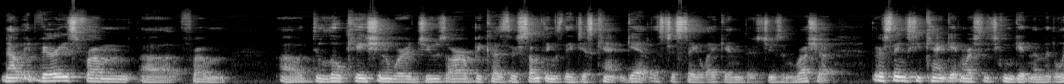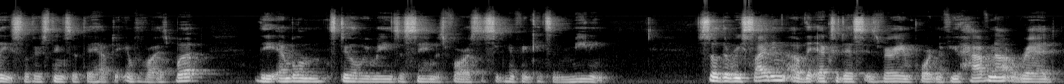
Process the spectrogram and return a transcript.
Now it varies from uh, from uh, the location where Jews are because there's some things they just can't get. Let's just say, like in there's Jews in Russia. There's things you can't get in Russia that you can get in the Middle East. So there's things that they have to improvise, but the emblem still remains the same as far as the significance and meaning. So the reciting of the Exodus is very important. If you have not read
